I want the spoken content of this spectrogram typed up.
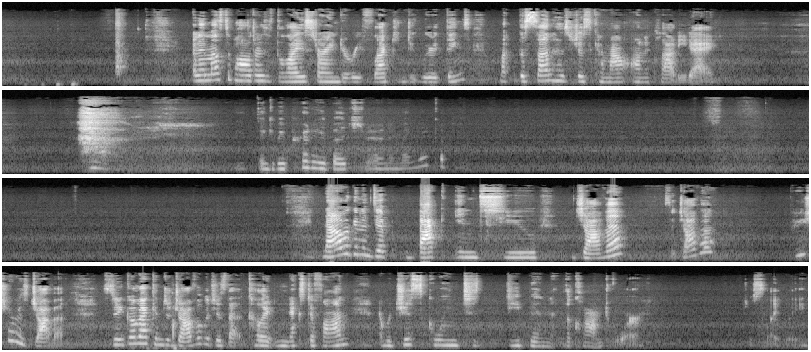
And I must apologize if the light is starting to reflect and do weird things. The sun has just come out on a cloudy day. think it'd be pretty, but it's ruining my makeup. Now we're going to dip back into Java. Is it Java? Pretty sure it was Java. So we go back into Java, which is that color next to Fawn, and we're just going to deepen the contour just slightly.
